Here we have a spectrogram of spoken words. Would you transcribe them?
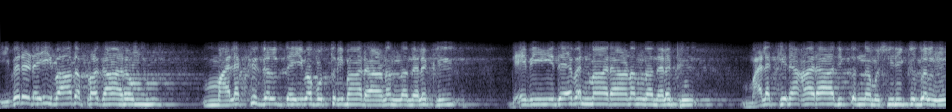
ഇവരുടെ ഈ വാദപ്രകാരം മലക്കുകൾ ദൈവപുത്രിമാരാണെന്ന നിലയ്ക്ക് ദേവീദേവന്മാരാണെന്ന നിലയ്ക്ക് മലക്കിനെ ആരാധിക്കുന്ന മുഷിരിക്കുകൾ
